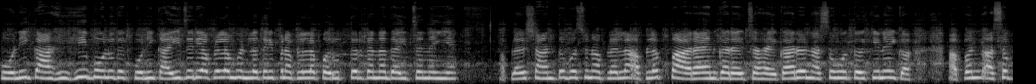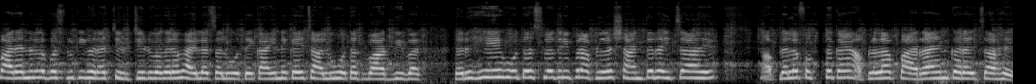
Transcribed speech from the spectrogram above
कोणी काहीही बोलू देत कोणी काही जरी आपल्याला म्हणलं तरी पण आपल्याला परुत्तर त्यांना द्यायचं नाही आहे आपल्याला शांत बसून आपल्याला आपलं पारायण करायचं आहे. कारण असं होतं की नाही का आपण असं पारायणाला बसलो की घरात चिडचिड वगैरे व्हायला चालू होते काही ना काही चालू होतात वादविवाद. तर हे होत असलं तरी पण आपल्याला शांत राहायचं आहे. आपल्याला फक्त काय आपल्याला पारायण करायचं आहे.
